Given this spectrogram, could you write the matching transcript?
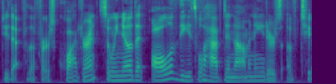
do that for the first quadrant. So we know that all of these will have denominators of 2.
